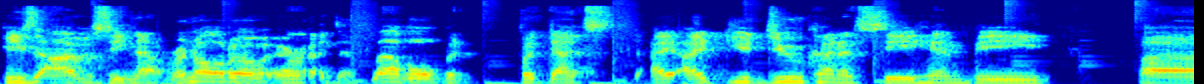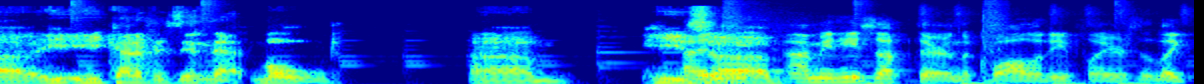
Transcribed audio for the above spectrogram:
He's obviously not Ronaldo or at that level, but but that's I, I you do kind of see him be uh he, he kind of is in that mold. Um, he's I, mean, uh, I mean, he's up there in the quality of players. Like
